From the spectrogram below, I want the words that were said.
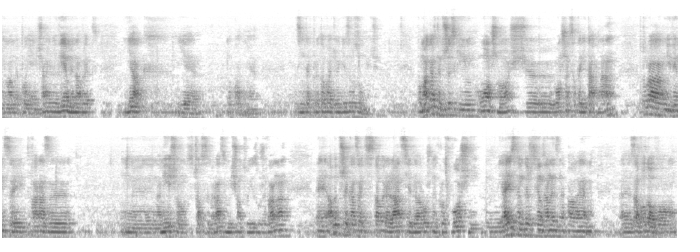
nie mamy pojęcia i nie wiemy nawet, jak je dokładnie zinterpretować, jak je zrozumieć. Pomaga w tym wszystkim łączność, y, łączność satelitarna, która mniej więcej dwa razy e, na miesiąc, czasem raz w miesiącu jest używana, e, aby przekazać stałe relacje dla różnych rozgłośni. Ja jestem też związany z Nepalem e, zawodowo.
